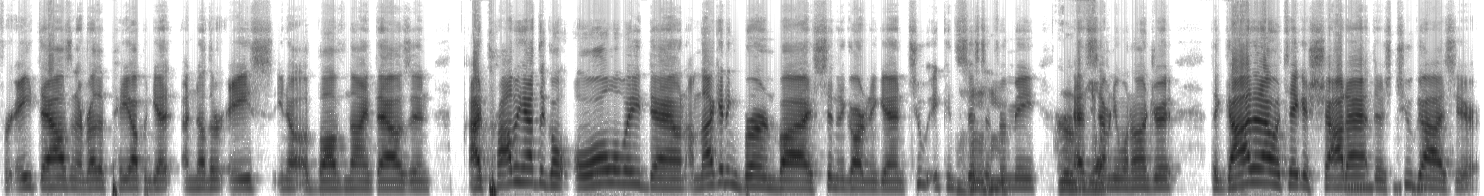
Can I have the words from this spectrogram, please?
for 8,000. I'd rather pay up and get another ace, you know, above 9,000. I'd probably have to go all the way down. I'm not getting burned by Syndergaard again. Too inconsistent for mm-hmm. me at 7,100. The guy that I would take a shot at, mm-hmm. there's two guys here.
